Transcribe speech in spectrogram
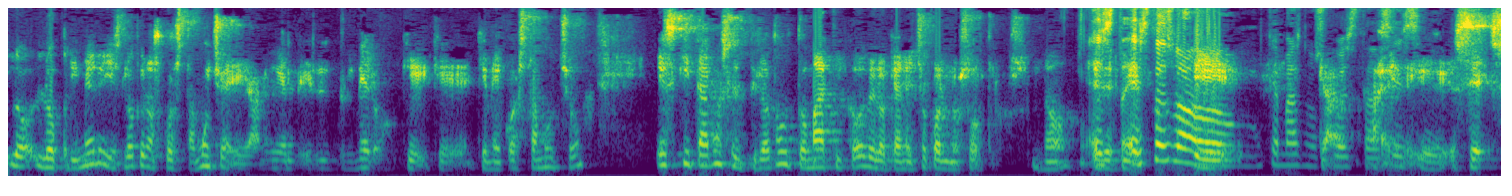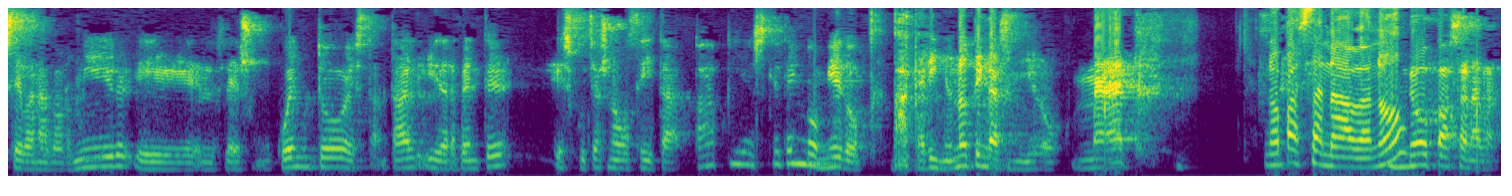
lo, primero, y es lo que nos cuesta mucho, y a mí el, primero que, que, me cuesta mucho, es quitarnos el piloto automático de lo que han hecho con nosotros, ¿no? esto es lo que más nos cuesta, eh, Se, van a dormir, eh, les lees un cuento, están tal, y de repente escuchas una vocecita, papi, es que tengo miedo. Va, cariño, no tengas miedo. Matt. No pasa nada, ¿no? No pasa nada.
